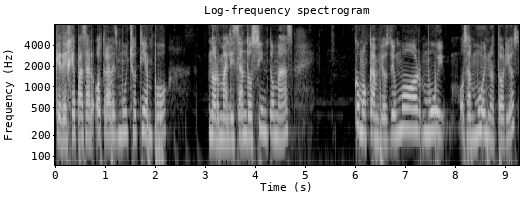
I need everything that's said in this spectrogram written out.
que dejé pasar otra vez mucho tiempo normalizando síntomas como cambios de humor muy, o sea, muy notorios.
